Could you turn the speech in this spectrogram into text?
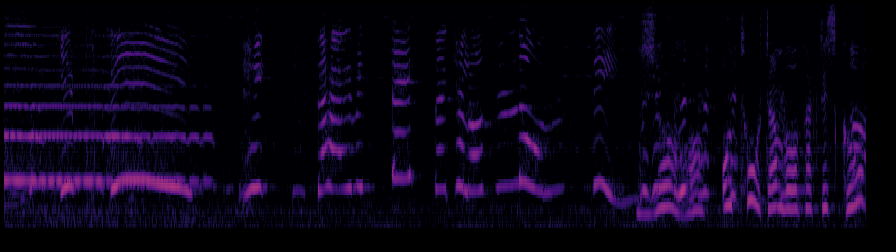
Ja, och tårtan var faktiskt god,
